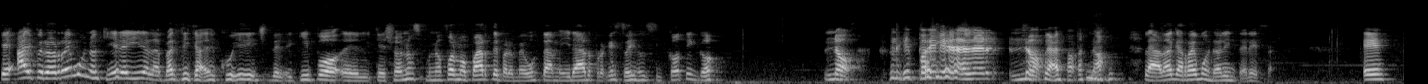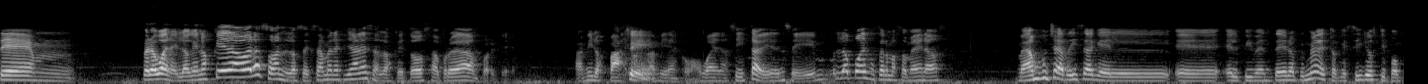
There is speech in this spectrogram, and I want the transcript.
que, ay, pero Remus no quiere ir a la práctica de Quidditch del equipo del que yo no, no formo parte, pero me gusta mirar porque soy un psicótico. No. Spoiler alert, no. Claro, no. La verdad que a Remus no le interesa. Este. mm, Pero bueno, y lo que nos queda ahora son los exámenes finales en los que todos aprueban, porque a mí los pasan Sí. también. Como, bueno, sí, está bien, sí. Lo puedes hacer más o menos. Me da mucha risa que el, eh, el pimentero. Primero esto, que Sirius, tipo,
